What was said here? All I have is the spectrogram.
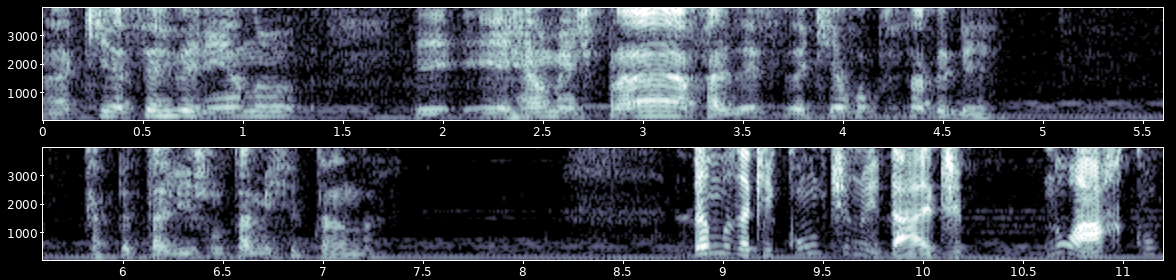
Aqui é Severino e, e realmente para fazer esses aqui eu vou precisar beber. O capitalismo tá me irritando. Damos aqui continuidade no arco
